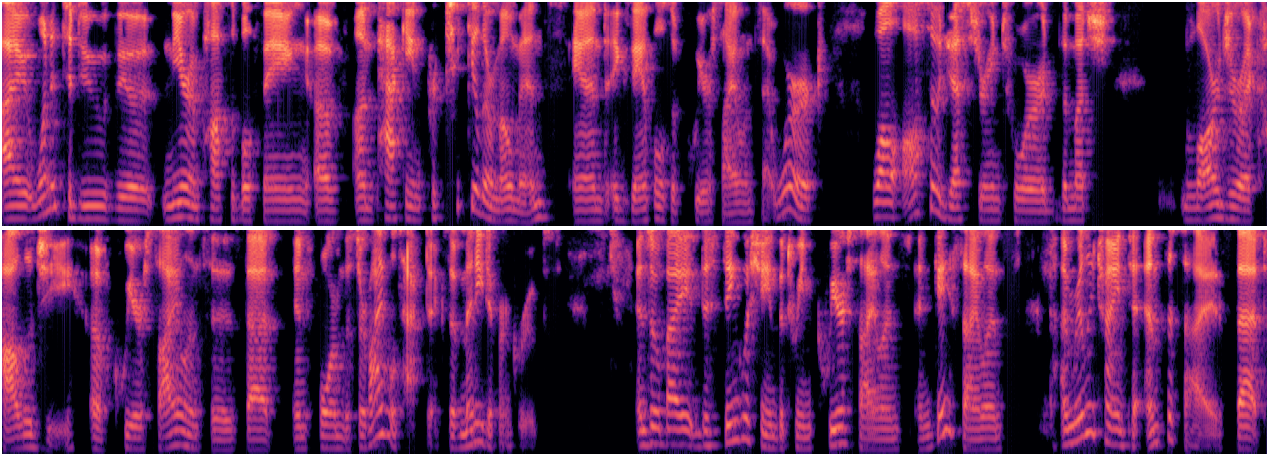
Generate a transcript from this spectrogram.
I wanted to do the near impossible thing of unpacking particular moments and examples of queer silence at work while also gesturing toward the much larger ecology of queer silences that inform the survival tactics of many different groups. And so, by distinguishing between queer silence and gay silence, I'm really trying to emphasize that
